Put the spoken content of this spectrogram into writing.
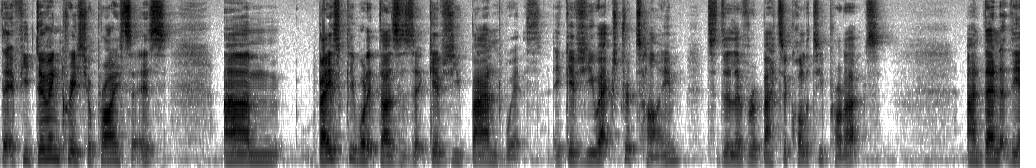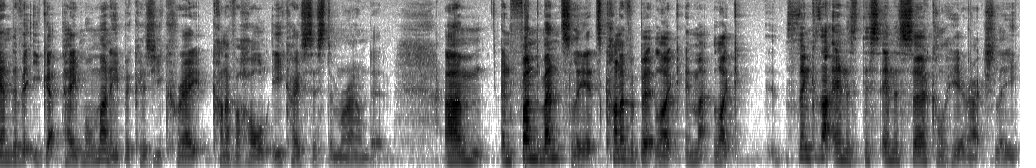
that if you do increase your prices, um, basically what it does is it gives you bandwidth. It gives you extra time to deliver a better quality product. And then at the end of it, you get paid more money because you create kind of a whole ecosystem around it. Um, and fundamentally, it's kind of a bit like like think of that in this inner circle here, actually,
